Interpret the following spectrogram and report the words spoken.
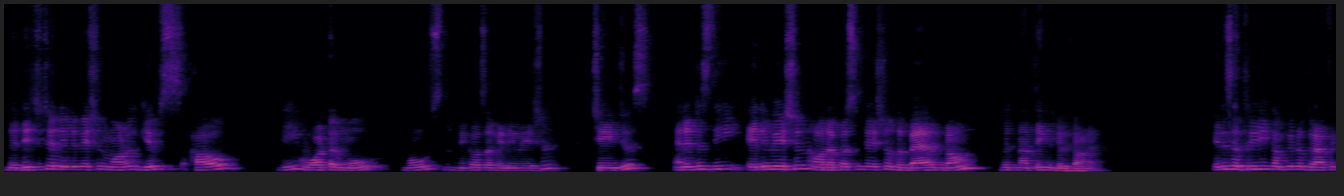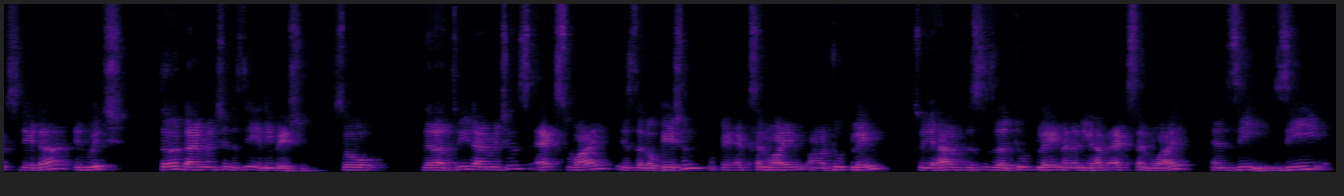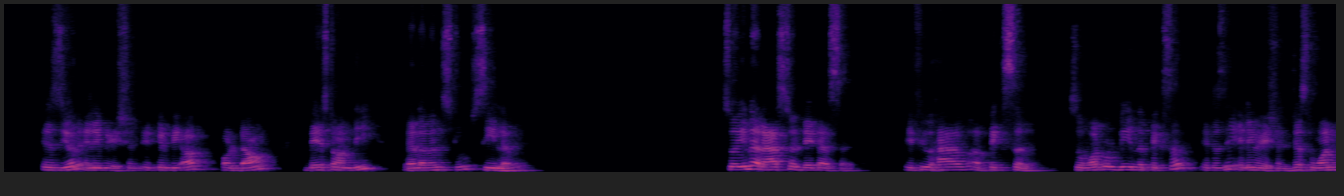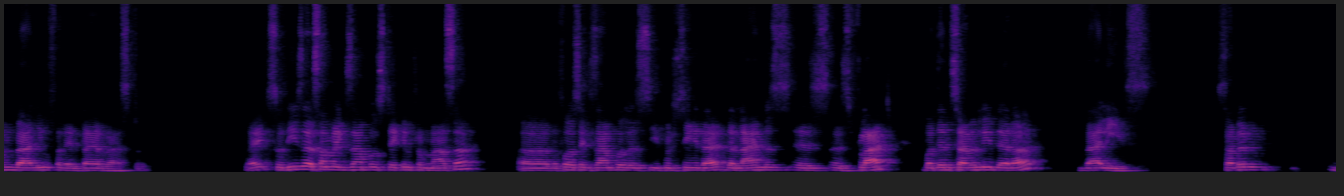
the digital elevation model gives how the water move moves because of elevation changes and it is the elevation or representation of the bare ground with nothing built on it. It is a 3D computer graphics data in which third dimension is the elevation. So there are three dimensions, x, y is the location, okay, x and y are two plane. So you have, this is a two plane and then you have x and y and z. z is your elevation. It can be up or down based on the relevance to sea level. So in a raster data set, if you have a pixel, so what would be in the pixel? It is the elevation, just one value for the entire raster right? So these are some examples taken from NASA. Uh, the first example is you could see that the land is, is, is flat, but then suddenly there are valleys, sudden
